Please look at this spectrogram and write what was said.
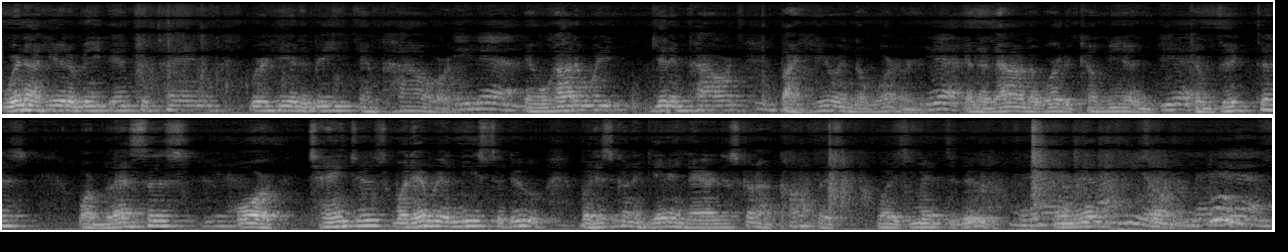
we're not here to be entertained. We're here to be empowered. Amen. And how do we get empowered? By hearing the word. Yes. And allowing the word to come in. Yes. Convict us or bless us Yes. or change us, whatever it needs to do. But it's going to get in there and it's going to accomplish what it's meant to do. Amen. So, Amen.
